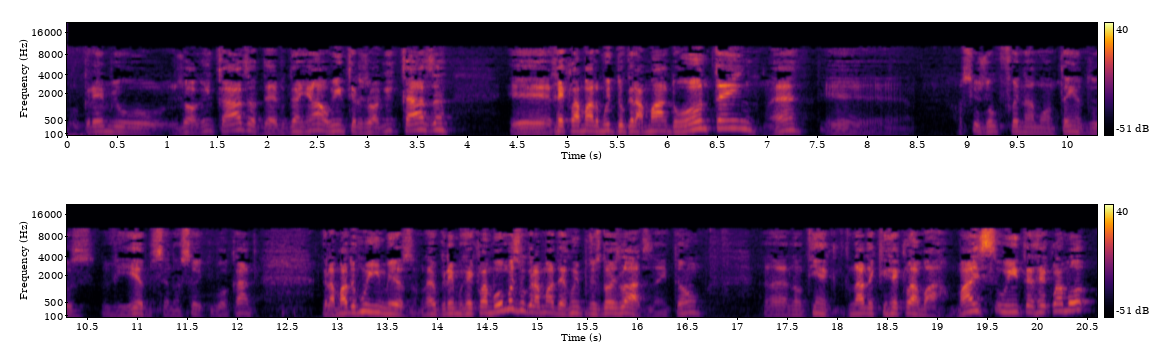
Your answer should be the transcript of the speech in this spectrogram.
O Grêmio joga em casa, deve ganhar, o Inter joga em casa. Eh, reclamaram muito do gramado ontem, né? Acho que o jogo foi na Montanha dos Viedos, se eu não estou equivocado. Gramado ruim mesmo, né? O Grêmio reclamou, mas o gramado é ruim para os dois lados, né? Então, ah, não tinha nada que reclamar. Mas o Inter reclamou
